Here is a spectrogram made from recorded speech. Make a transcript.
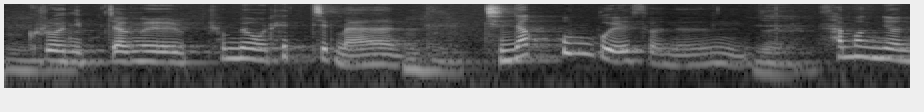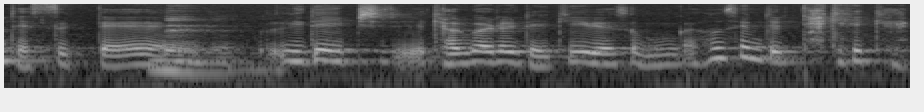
음. 그런 입장을 표명을 했지만 음. 진학본부에서는 네. 3학년 됐을 때 네, 네. 의대 입시 결과를 내기 위해서 뭔가 선생님들이 되게 이렇게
